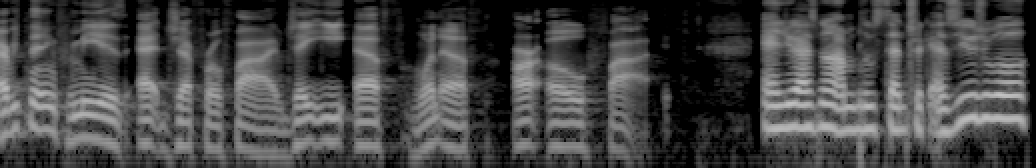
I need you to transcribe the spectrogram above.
Everything for me is at Jeffro5, J E F 1 F R O 5. And you guys know I'm blue centric as usual.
